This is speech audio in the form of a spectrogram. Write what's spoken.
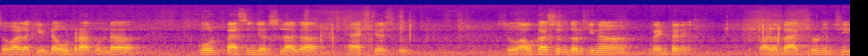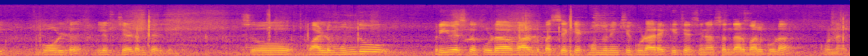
సో వాళ్ళకి డౌట్ రాకుండా కోర్ట్ ప్యాసింజర్స్ లాగా యాక్ట్ చేస్తూ సో అవకాశం దొరికిన వెంటనే వాళ్ళ బ్యాగ్స్లో నుంచి గోల్డ్ లిఫ్ట్ చేయడం జరిగింది. సో వాళ్ళు ముందు ప్రీవియస్గా కూడా వాళ్ళు బస్సు ఎక్కే ముందు నుంచి కూడా రెక్కి చేసిన సందర్భాలు కూడా ఉన్నాయి.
